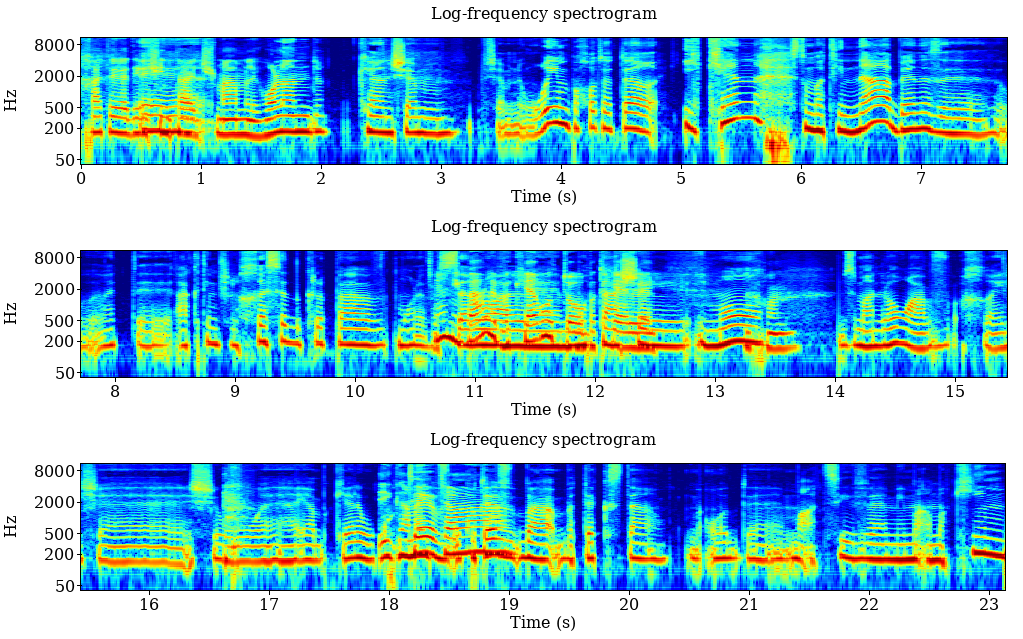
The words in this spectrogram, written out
אחת הילדים אה, שינתה את שמם להולנד. כן, שהם, שהם נעורים פחות או יותר. היא כן, זאת אומרת, היא נעה בין איזה, באמת, אה, אקטים של חסד כלפיו, כמו לבשר לו על מותה של אמו. נכון. זמן לא רב אחרי ש... שהוא אה, היה בכלא. הוא כותב, הייתה- הוא כותב ב- בטקסט המאוד אה, מעציב אה, ממעמקים.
